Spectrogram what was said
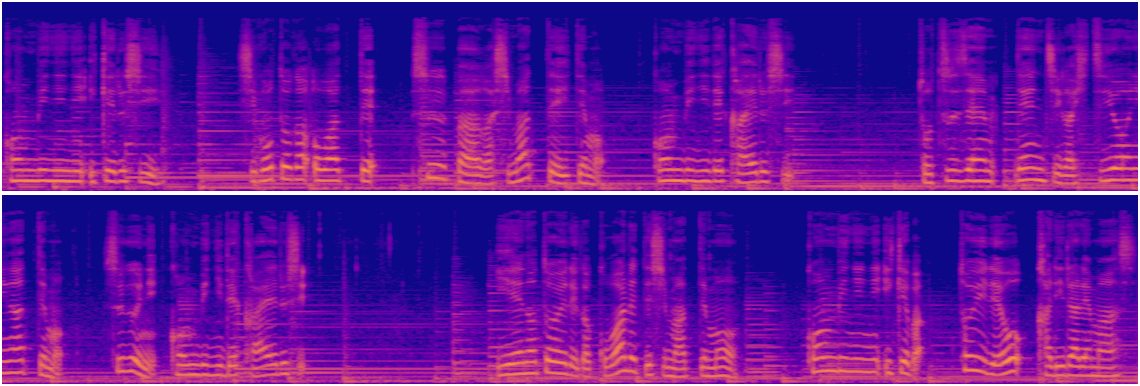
コンビニに行けるし仕事が終わってスーパーが閉まっていてもコンビニで買えるし突然電池が必要になってもすぐにコンビニで買えるし家のトイレが壊れてしまってもコンビニに行けばトイレを借りられます。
